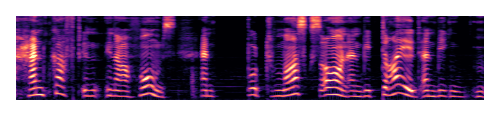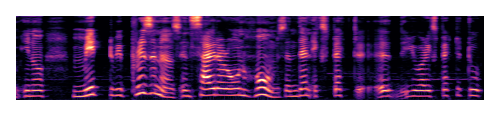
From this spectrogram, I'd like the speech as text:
handcuffed in in our homes and put masks on and be tied and be you know made to be prisoners inside our own homes and then expect uh, you are expected to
